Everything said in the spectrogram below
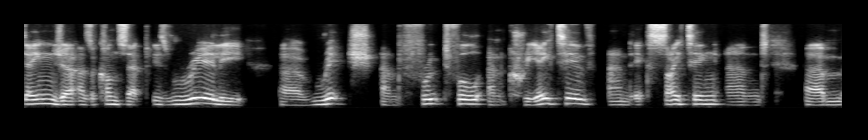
danger as a concept is really uh, rich and fruitful and creative and exciting and um,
